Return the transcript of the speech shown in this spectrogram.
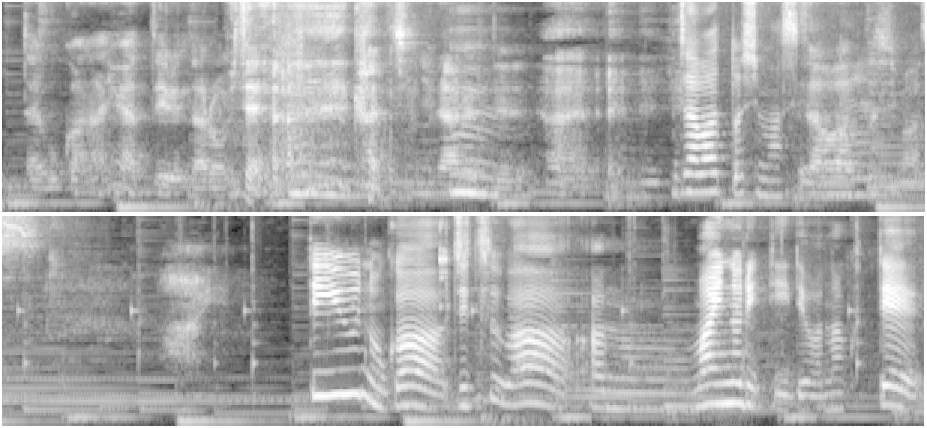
一体僕は何をやっているんだろうみたいな感じになるんで、う。はい。ざわっとしますよね。ざわっとします。はい、っていうのが実はあのマイノリティではなくて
